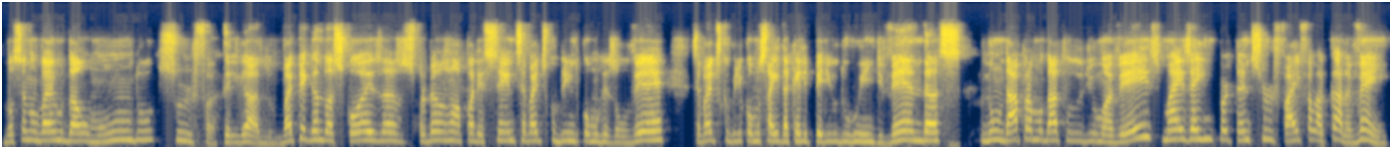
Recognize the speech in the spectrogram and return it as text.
você não vai mudar o mundo, surfa, tá ligado? Vai pegando as coisas, os problemas vão aparecendo, você vai descobrindo como resolver, você vai descobrir como sair daquele período ruim de vendas. Não dá para mudar tudo de uma vez, mas é importante surfar e falar, cara, vem,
